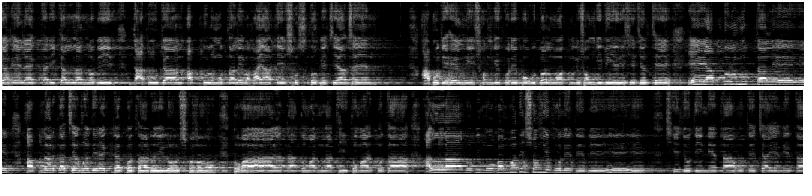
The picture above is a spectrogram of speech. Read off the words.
জাহেল এক তারিখ আল্লাহ নবীর দাদু জান আব্দুল মোতালেব হায়াতে সুস্থ বেঁচে আছেন। আবু জেহেল নিয়ে সঙ্গে করে বহু দলমত সঙ্গী নিয়ে এসে চলছে। এ আব্দুল মুত্তালেব, আপনার কাছে আমাদের একটা কথা রইল, শোনো। তোমার তোমার নাতি, তোমার পোতা আল্লাহ নবী মোহাম্মদের সঙ্গে বলে দেবে, সে যদি নেতা হতে চায় নেতা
